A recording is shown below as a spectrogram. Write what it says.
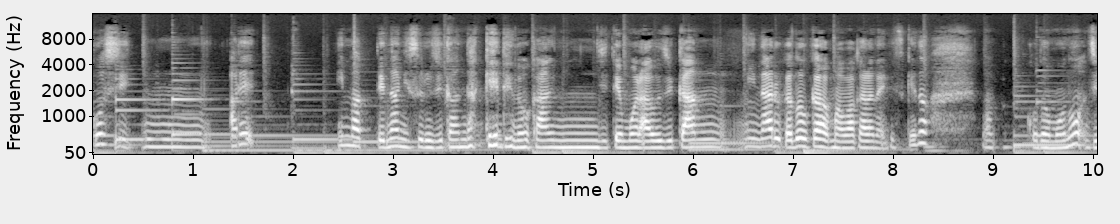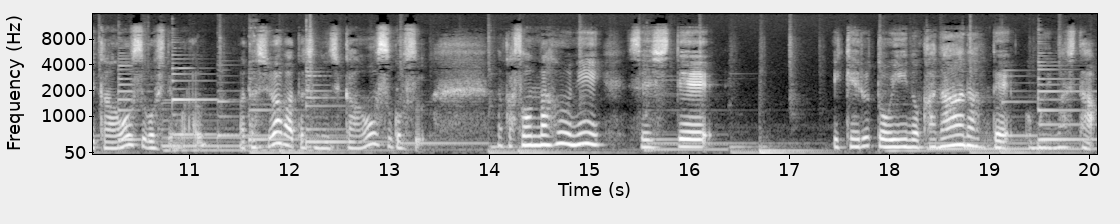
少しうんあれ今って何する時間だっけ？っていうのを感じてもらう時間になるかどうかはまあわからないですけど、まあ、子供の時間を過ごしてもらう。私は私の時間を過ごす。なんかそんな風に接していけるといいのかななんて思いました。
